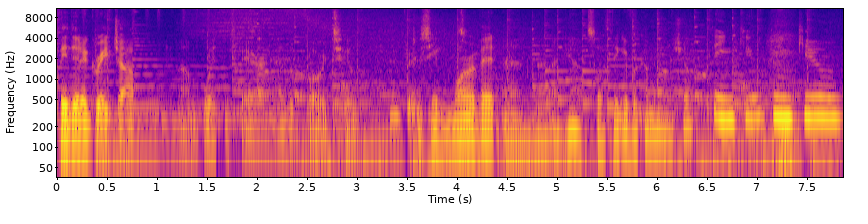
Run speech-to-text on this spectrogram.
they did a great job um, with the fair, and I look forward to to seeing more of it. And uh, yeah, so thank you for coming on the show. thank you Thank you.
